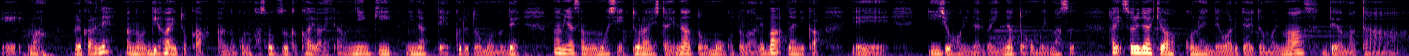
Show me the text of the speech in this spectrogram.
えー、まあこれからねあの DeFi とかあのこの仮想通貨界隈あの人気になってくると思うので、まあ、皆さんももしトライしたいなと思うことがあれば何か、えー、いい情報になればいいなと思います。はい、それでは今日はこの辺で終わりたいと思います。ではまた。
